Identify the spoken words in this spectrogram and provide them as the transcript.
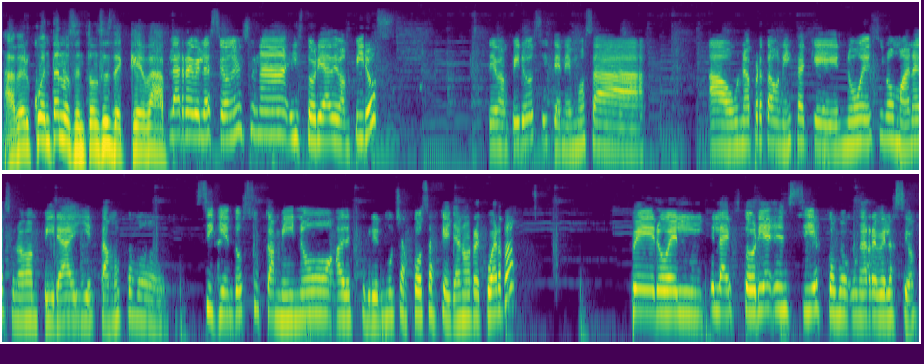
A ver, cuéntanos entonces de qué va. La revelación es una historia de vampiros, de vampiros y tenemos a, a una protagonista que no es una humana, es una vampira y estamos como siguiendo su camino a descubrir muchas cosas que ella no recuerda. Pero el, la historia en sí es como una revelación,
